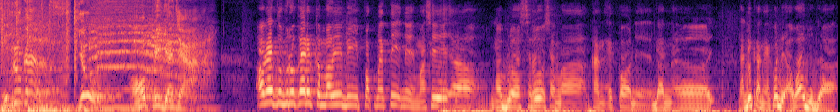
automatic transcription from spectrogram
Tubrukers, yo, ngopi gajah. Oke, Tubruker kembali di Ipok Meti nih, masih eh, ngobrol seru sama Kang Eko nih. Dan eh, tadi Kang Eko di awal juga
